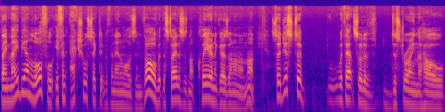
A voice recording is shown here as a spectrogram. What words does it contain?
They may be unlawful if an actual sex act with an animal is involved, but the status is not clear and it goes on and on and on. So, just to, without sort of destroying the whole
